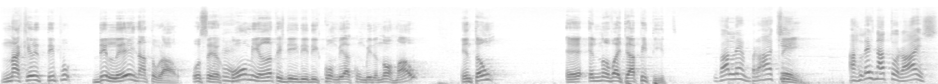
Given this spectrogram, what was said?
naquele tipo de lei natural. Ou seja, come antes de, de- de comer a comida normal, então é, ele não vai ter apetite. Vale lembrar que Sim, as leis naturais,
